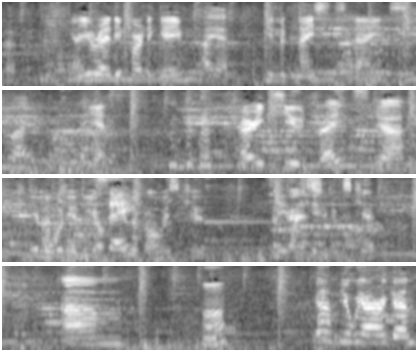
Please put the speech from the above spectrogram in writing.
perfect. Are you ready for the game? I am. You look nice tonight. Do I? Yes. very cute, right? Yeah. You What cute. you say? You look always cute. Look Cute, guys, she cute. looks cute. Um, Huh? yeah, here we are again.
